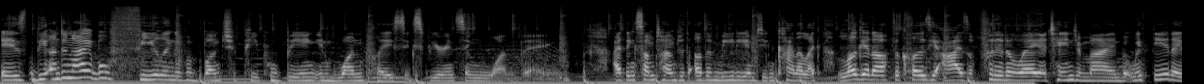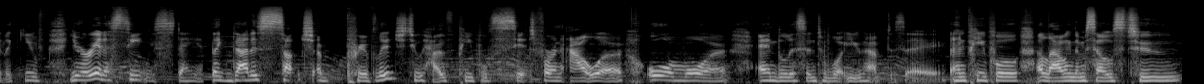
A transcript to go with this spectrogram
is the undeniable feeling of a bunch of people being in one place experiencing one thing. I think sometimes with other mediums you can kind of like lug it off or close your eyes or put it away or change your mind. But with theatre, like you've you're in a seat and you're staying. Like that is such a privilege to have people sit for an hour or more and listen to what you have to say. And people allowing themselves to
